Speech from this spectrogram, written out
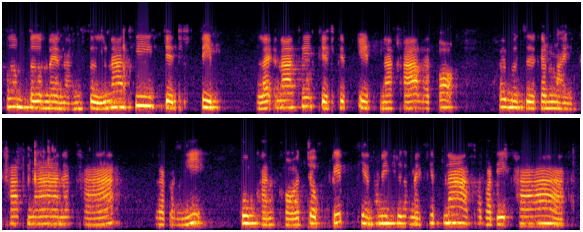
เพิ่มเติมในหนังสือหน้าที่ 70 และหน้าที่ 71 นะคะ แล้วก็ค่อยมาเจอกันใหม่คาบหน้านะคะสำหรับวันนี้ครูขันขอจบคลิปเพียงเท่านี้คือกันใหม่คลิปหน้า สวัสดีค่ะ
